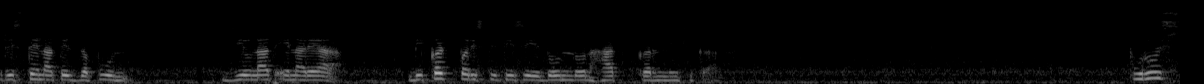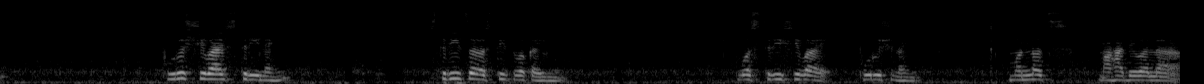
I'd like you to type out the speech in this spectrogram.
रिश्ते नाते जपून जीवनात येणाऱ्या बिकट परिस्थितीचे दोन दोन हात करणे शिका. पुरुष पुरुष शिवाय स्त्री नाही. स्त्रीचं अस्तित्व काही नाही. व स्त्रीशिवाय पुरुष नाही. म्हणूनच महादेवाला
